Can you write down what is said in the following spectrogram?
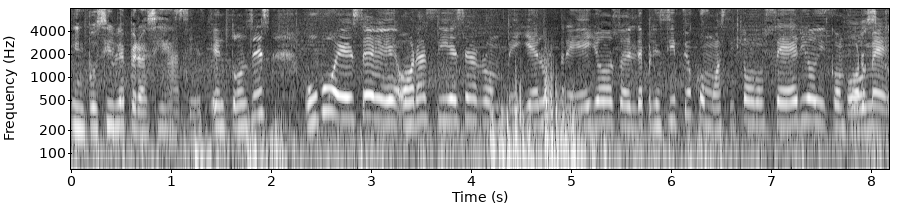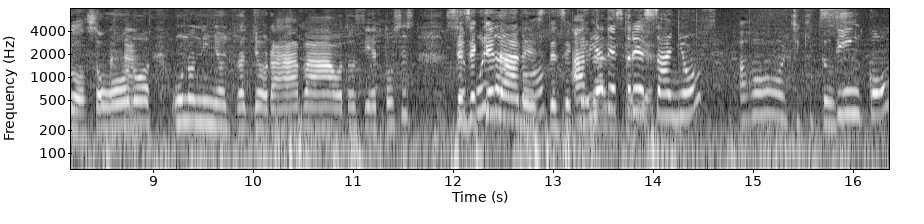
imposible, pero así es. Así es. Entonces hubo ese, ahora sí, ese rompehielo entre ellos, el de principio como así todo serio y conforme todo, unos niños lloraba, otros sí. Entonces, ¿desde qué edades? ¿Desde qué había de tres años. Oh, chiquitos. Cinco,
